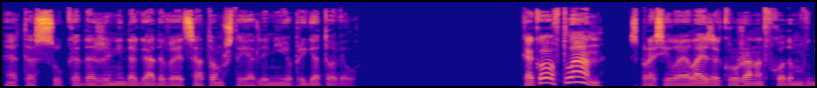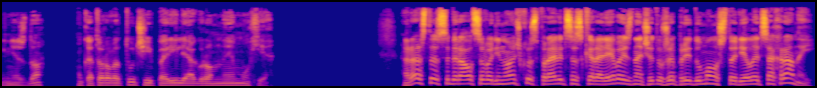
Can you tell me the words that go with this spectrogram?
Эта сука даже не догадывается о том, что я для нее приготовил. «Каков план?» — спросила Элайза, кружа над входом в гнездо, у которого тучей парили огромные мухи. «Раз ты собирался в одиночку справиться с королевой, значит, уже придумал, что делать с охраной.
